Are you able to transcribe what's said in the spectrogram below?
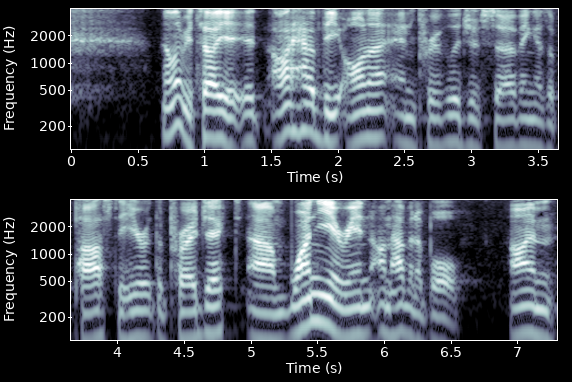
now, let me tell you, it, I have the honor and privilege of serving as a pastor here at the project. Um, one year in, I'm having a ball. I'm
